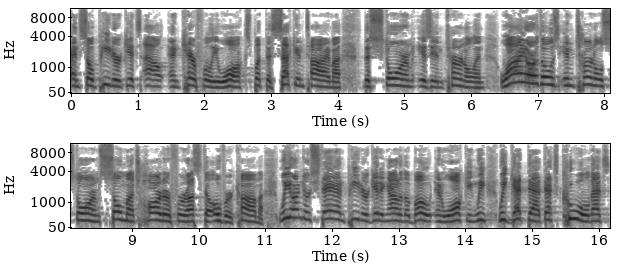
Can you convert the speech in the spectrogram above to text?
and so Peter gets out and carefully walks. But the second time, uh, the storm is internal. And why are those internal storms so much harder for us to overcome? We understand Peter getting out of the boat and walking. We, we get that. That's cool. That's,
